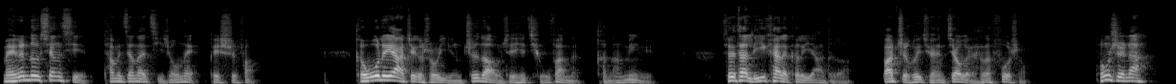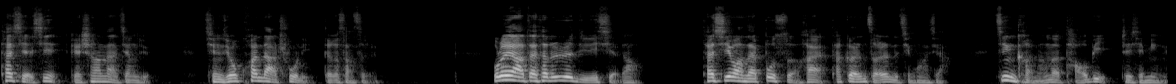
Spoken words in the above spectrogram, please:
每个人都相信他们将在几周内被释放。可乌利亚这个时候已经知道了这些囚犯们可能的命运，所以他离开了格里亚德，把指挥权交给了他的副手。同时呢，他写信给圣安娜将军，请求宽大处理德克萨斯人。乌利亚在他的日记里写道：“他希望在不损害他个人责任的情况下，尽可能的逃避这些命令。”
